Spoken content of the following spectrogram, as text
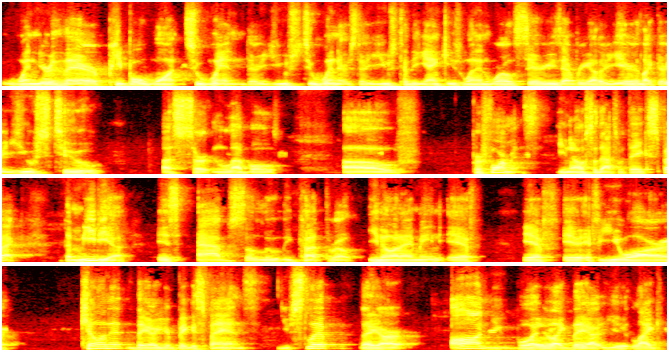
When you're there, people want to win. They're used to winners. They're used to the Yankees winning World Series every other year. Like they're used to a certain level of performance, you know? So that's what they expect. The media is absolutely cutthroat. You know what I mean? If if if you are killing it, they are your biggest fans. You slip, they are on you, boy. Like they are you like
